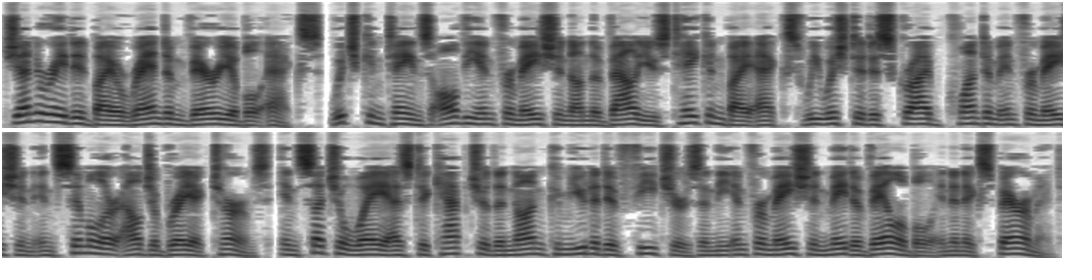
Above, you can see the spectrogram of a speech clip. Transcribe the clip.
generated by a random variable x, which contains all the information on the values taken by x. We wish to describe quantum information in similar algebraic terms, in such a way as to capture the non-commutative features and the information made available in an experiment.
